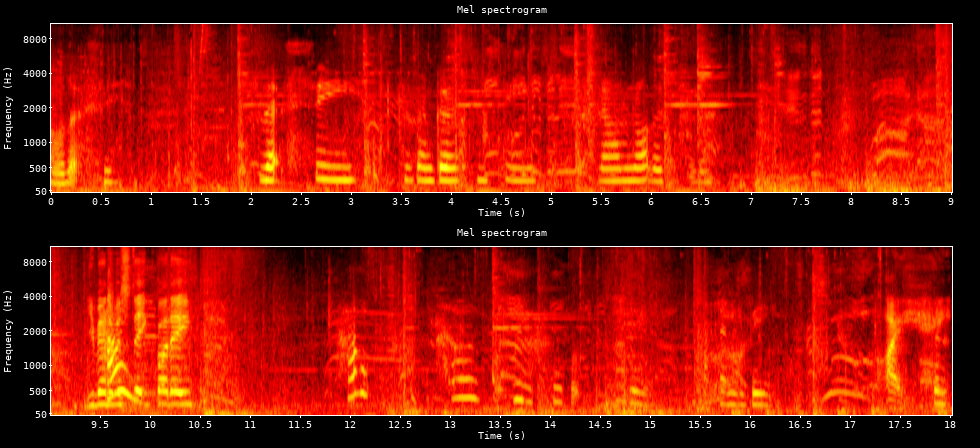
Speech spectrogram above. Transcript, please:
Oh, let's see. Let's see, because I'm going to see. No, I'm not this season. You made a Ow. mistake, buddy. How? How is he still got two? And B. I hate.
